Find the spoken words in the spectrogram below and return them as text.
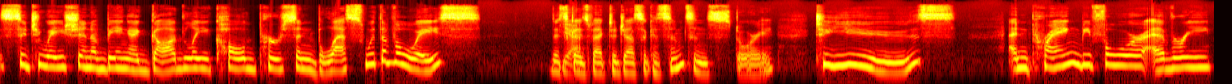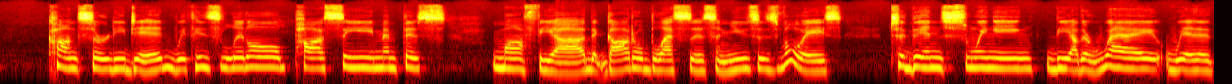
situation of being a godly called person blessed with a voice this Yeah. goes back to jessica simpson's story to use and praying before every concert he did with his little posse memphis mafia that god will bless this and use his voice to then swinging the other way with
